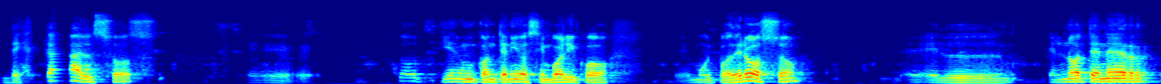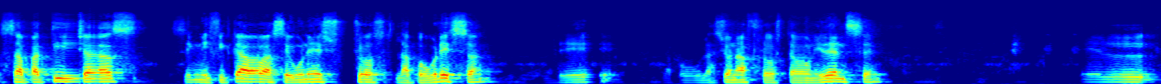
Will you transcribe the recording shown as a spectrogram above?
descalzos, eh, todo tiene un contenido simbólico eh, muy poderoso. El, el no tener zapatillas significaba, según ellos, la pobreza de la población afroestadounidense. El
